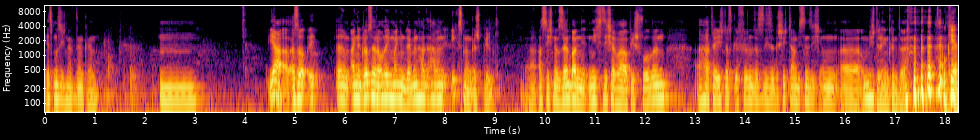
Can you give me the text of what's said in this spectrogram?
Jetzt muss ich nachdenken. Mm. Ja, also äh, eine große Rolle in meinem Leben hat, haben X-Men gespielt. Ja, als ich noch selber nicht sicher war, ob ich schwul bin, hatte ich das Gefühl, dass diese Geschichte ein bisschen sich um, äh, um mich drehen könnte. okay.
